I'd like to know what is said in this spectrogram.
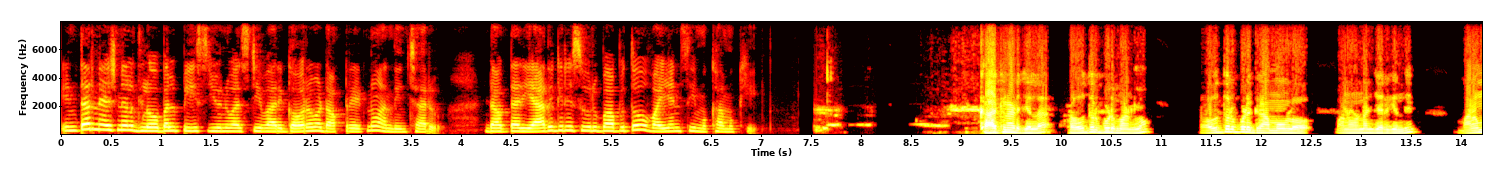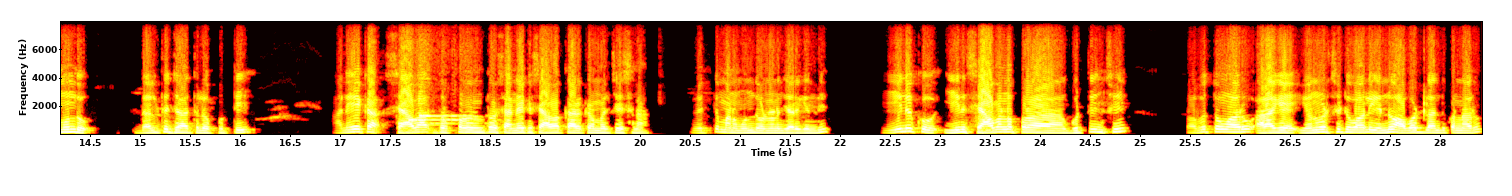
ఇంటర్నేషనల్ గ్లోబల్ పీస్ యూనివర్సిటీ వారి గౌరవ డాక్టరేట్ను అందించారు. డాక్టర్ యాదగిరి సూరిబాబుతో వైఎన్సీ ముఖాముఖి. కాకినాడ జిల్లా రౌతులపూడి మండలం. రౌతులపూడి గ్రామంలో మనం ఉండడం జరిగింది. మన ముందు దళిత జాతిలో పుట్టి అనేక సేవా దృక్పథంతో అనేక సేవా కార్యక్రమాలు చేసిన వ్యక్తి మన ముందు ఉండడం జరిగింది. ఈయనకు ఈయన సేవలను గుర్తించి ప్రభుత్వం వారు అలాగే యూనివర్సిటీ వాళ్ళు ఎన్నో అవార్డులు అందుకున్నారు.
